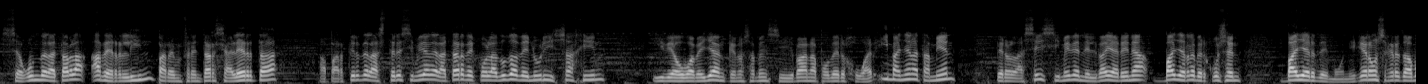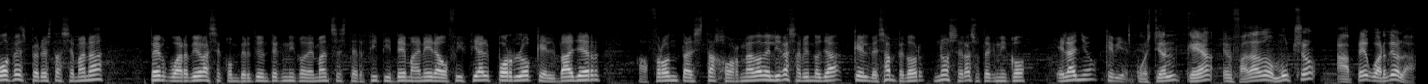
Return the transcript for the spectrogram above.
segundo de la tabla, a Berlín para enfrentarse a Alerta a partir de las 3 y media de la tarde con la duda de Nuri Sahin y de Aubameyang, que no saben si van a poder jugar. Y mañana también, pero a las 6 y media en el Bayern Arena, Bayern Leverkusen, Bayern de Múnich. Era un secreto a voces, pero esta semana Pep Guardiola se convirtió en técnico de Manchester City de manera oficial, por lo que el Bayern afronta esta jornada de liga sabiendo ya que el de San Pedor no será su técnico el año que viene. Cuestión que ha enfadado mucho a Pep Guardiola.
